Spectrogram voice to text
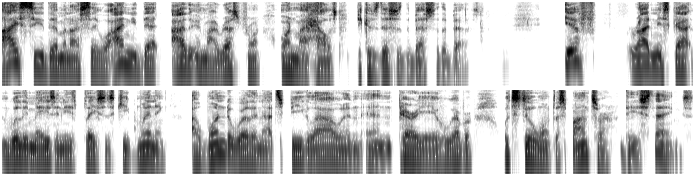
I see them and I say, well, I need that either in my restaurant or in my house because this is the best of the best. If Rodney Scott and Willie Mae's and these places keep winning, I wonder whether or not Spiegelau and, and Perrier, whoever, would still want to sponsor these things.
